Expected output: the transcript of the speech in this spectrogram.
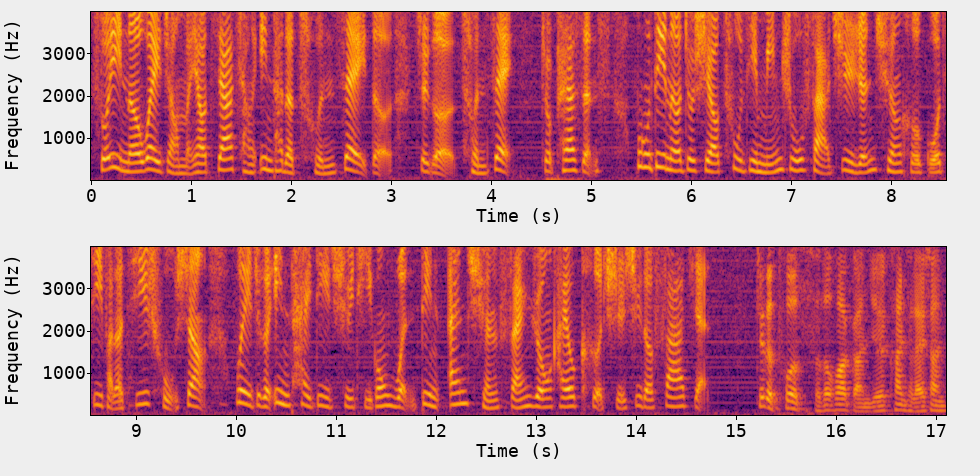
所以呢，外长们要加强印太的存在的这个存在，就 presence，目的呢就是要促进民主、法治、人权和国际法的基础上，为这个印太地区提供稳定、安全、繁荣还有可持续的发展。这个措辞的话，感觉看起来像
